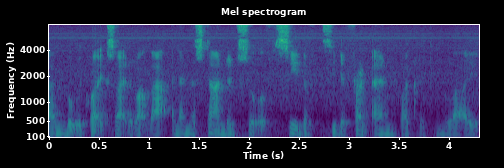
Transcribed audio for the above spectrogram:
Um, but we're quite excited about that. And then the standard sort of see the, see the front end by clicking live.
